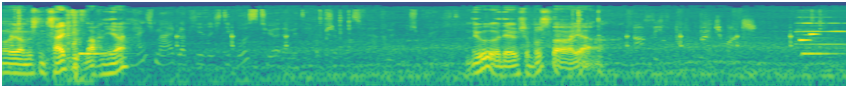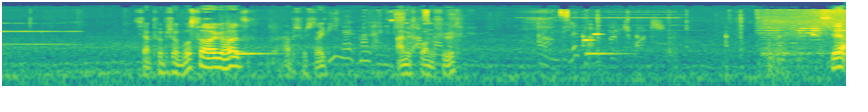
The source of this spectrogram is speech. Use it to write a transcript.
Mal wieder ein bisschen Zeit gut machen hier. Manchmal blockiere ich die Bustür, damit der hübsche Busfahrer mit mir spricht. Uh, der hübsche Busfahrer, ja. Ich habe hübscher Busfahrer gehört. Da habe ich mich direkt angesprochen gefühlt. Der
